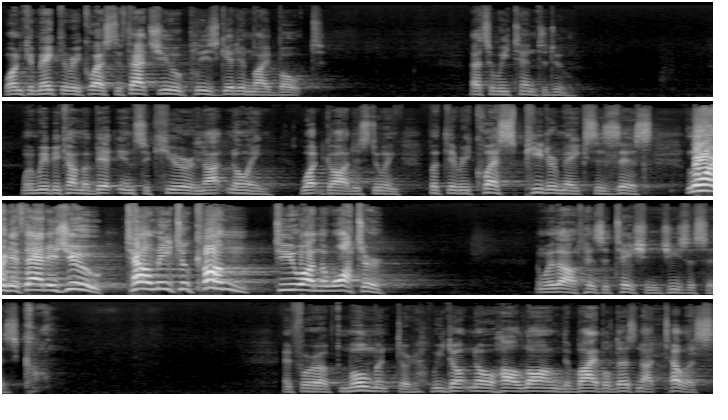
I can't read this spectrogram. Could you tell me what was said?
One could make the request, if that's you, please get in my boat. That's what we tend to do. When we become a bit insecure and not knowing what God is doing. But the request Peter makes is this Lord, if that is you, tell me to come to you on the water. And without hesitation, Jesus says, Come. And for a moment, or we don't know how long, the Bible does not tell us,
